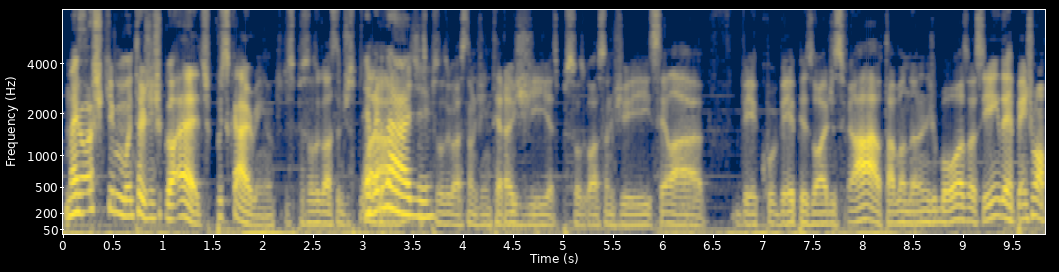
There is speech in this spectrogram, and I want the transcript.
Mas Eu acho que muita gente gosta. É, tipo Skyrim. As pessoas gostam de explorar. verdade. As pessoas gostam de interagir. As pessoas gostam de, sei lá, ver, ver episódios. Ah, eu tava andando de boas, assim, e de repente uma,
